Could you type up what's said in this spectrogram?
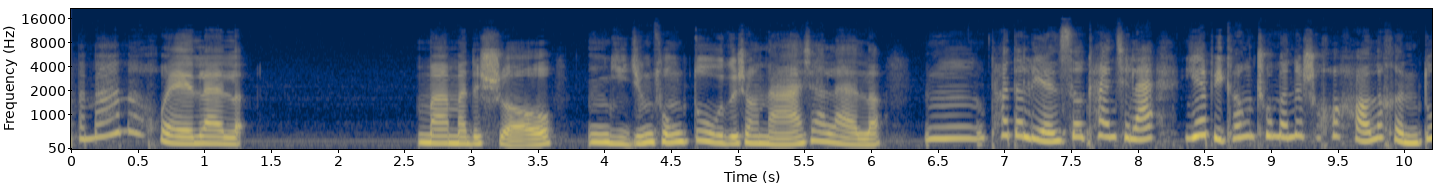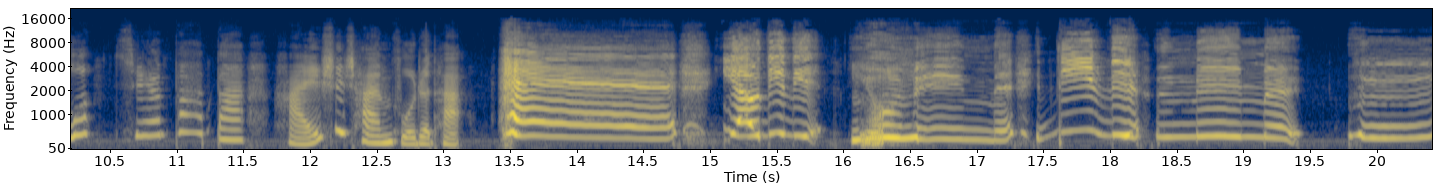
爸爸妈妈回来了。妈妈的手已经从肚子上拿下来了。嗯，她的脸色看起来也比刚出门的时候好了很多。虽然爸爸还是搀扶着她。嘿，有弟弟，有妹妹，弟弟，妹妹。嗯，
